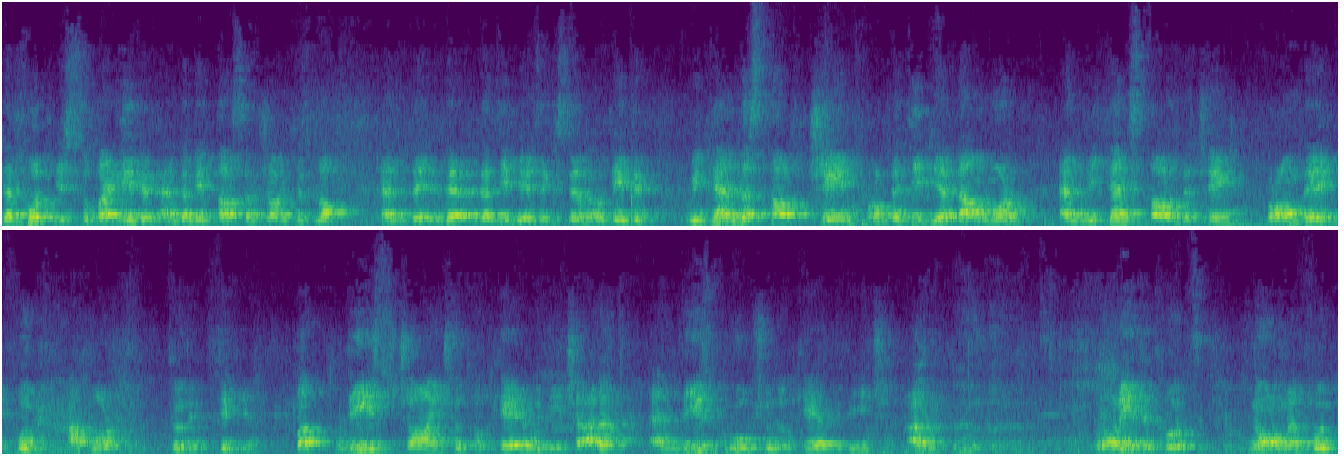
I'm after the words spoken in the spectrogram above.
the foot is supinated and the mid-tarsal joint is locked and the, the, the tibia is external rotated. We can start chain from the tibia downward and we can start the chain from the foot upward to the tibia. But these joints should occur with each other and these groups should occur with each other. Pronated foot, normal foot,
